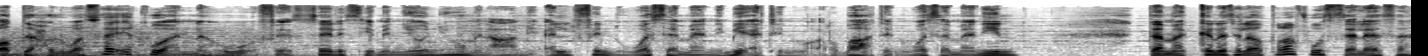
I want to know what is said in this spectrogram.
توضح الوثائق أنه في الثالث من يونيو من عام 1884 تمكنت الأطراف الثلاثة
